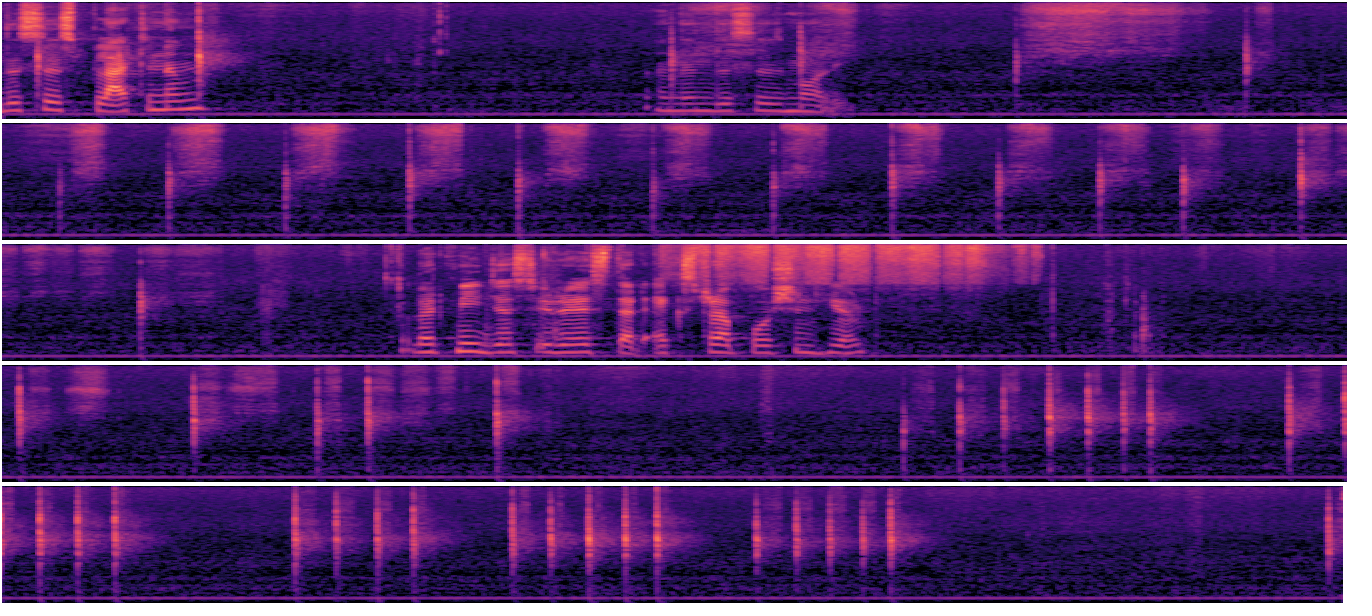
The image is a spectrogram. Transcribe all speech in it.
This is platinum and then this is moly. let me just erase that extra portion here.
